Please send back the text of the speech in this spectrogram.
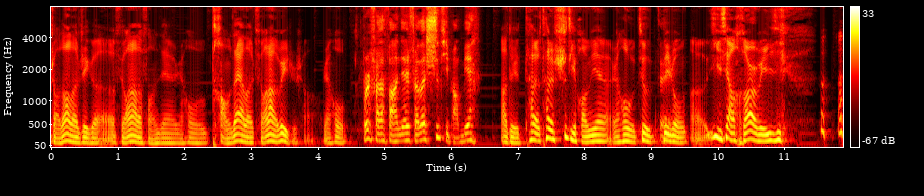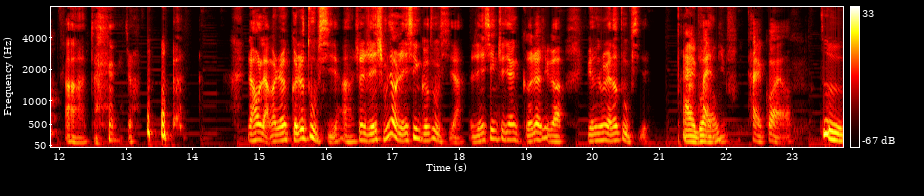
找到了这个菲奥娜的房间，然后躺在了菲奥娜的位置上，然后不是放在房间，放在尸体旁边。啊，对，他他的尸体旁边，然后就那种呃意象合二为一。啊，对，就 然后两个人隔着肚皮啊，这人什么叫人心隔肚皮啊？人心之间隔着这个元荣源的肚皮，太怪了，太怪了。就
